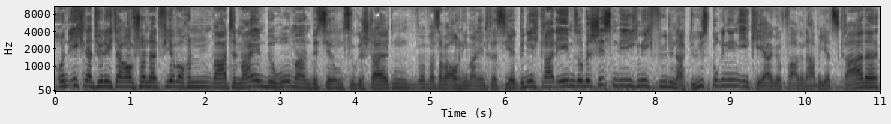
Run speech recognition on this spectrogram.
und ich natürlich darauf schon seit vier Wochen warte, mein Büro mal ein bisschen umzugestalten, was aber auch niemand interessiert, bin ich gerade ebenso beschissen, wie ich mich fühle, nach Duisburg in den Ikea gefahren und habe jetzt gerade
